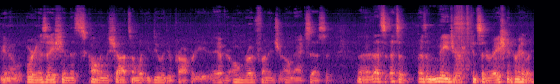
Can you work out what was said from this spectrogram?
you know organization that's calling the shots on what you do with your property. They have your own road frontage, your own access. Uh, that's that's a that's a major consideration, really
